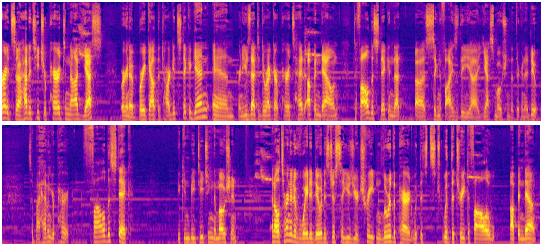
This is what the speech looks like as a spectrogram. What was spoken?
right, so how to teach your parrot to nod yes. We're gonna break out the target stick again, and we're gonna use that to direct our parrot's head up and down to follow the stick, and that uh, signifies the uh, yes motion that they're gonna do. So by having your parrot follow the stick, you can be teaching the motion. An alternative way to do it is just to use your treat and lure the parrot with the, with the treat to follow up and down.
